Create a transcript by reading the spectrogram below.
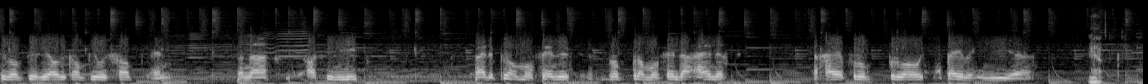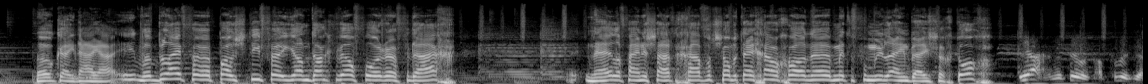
misschien wel een periodekampioenschap. En daarna, als hij niet bij de promovenda eindigt, dan ga je voor een promotie spelen in die... Uh... Ja. Oké, nou ja, we blijven positief. Jan, dankjewel voor vandaag. Een hele fijne zaterdagavond. Zometeen gaan we gewoon uh, met de Formule 1 bezig, toch? Ja, natuurlijk. Absoluut, ja.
